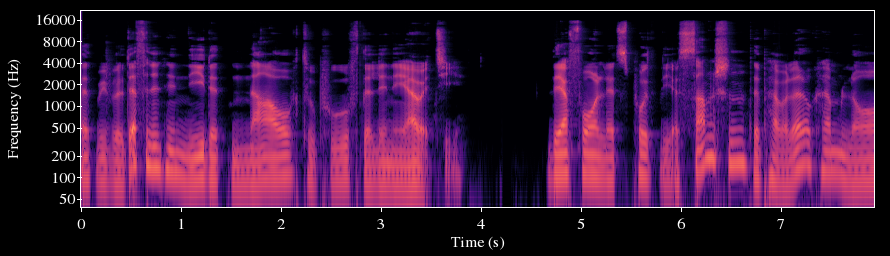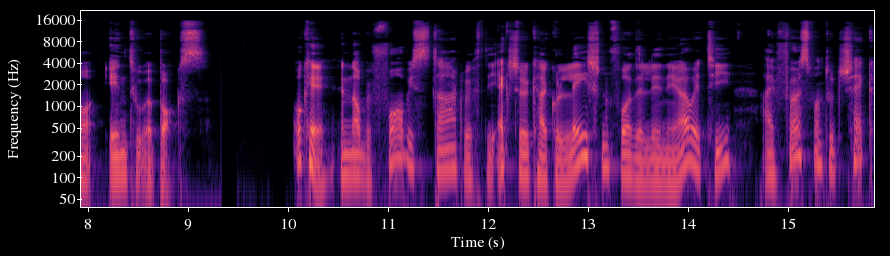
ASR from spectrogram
that we will definitely need it now to prove the linearity. Therefore, let's put the assumption, the parallelogram law, into a box. Okay, and now before we start with the actual calculation for the linearity, I first want to check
